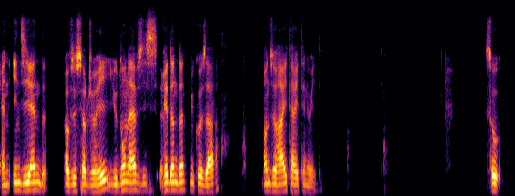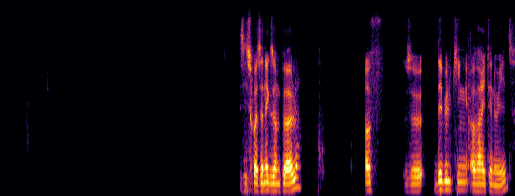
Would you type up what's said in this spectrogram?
And in the end of the surgery, you don't have this redundant mucosa on the right arytenoid. So this was an example of the debulking of arytenoids.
